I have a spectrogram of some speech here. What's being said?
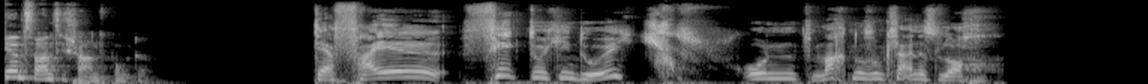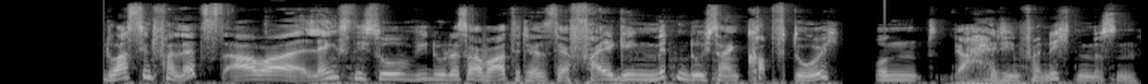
Vierundzwanzig Schadenspunkte. Der Pfeil fegt durch ihn durch und macht nur so ein kleines Loch. Du hast ihn verletzt, aber längst nicht so, wie du das erwartet hättest. Der Pfeil ging mitten durch seinen Kopf durch und ja, hätte ihn vernichten müssen.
